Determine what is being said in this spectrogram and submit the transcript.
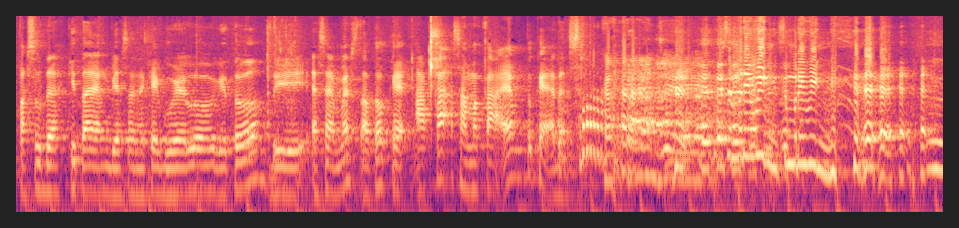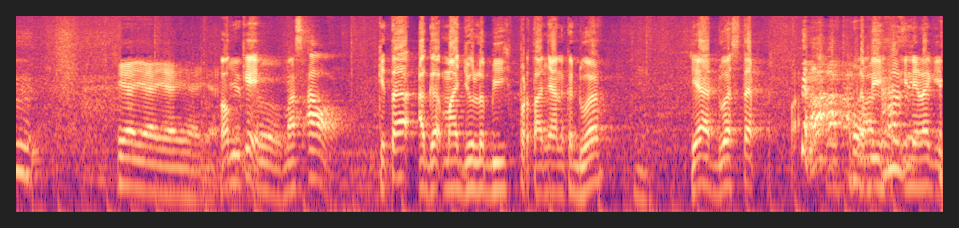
pas udah kita yang biasanya kayak gue lo gitu di SMS atau kayak AK sama KM tuh kayak ada ser. Semriwing, semriwing. Ya ya ya ya ya. Oke, Gitu, Mas Al. Kita agak maju lebih pertanyaan kedua. Ya, dua step. lebih ini lagi.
